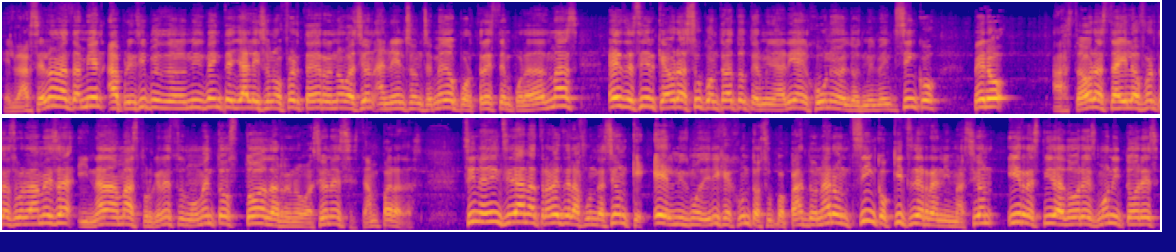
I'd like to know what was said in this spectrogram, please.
El Barcelona también a principios de 2020 ya le hizo una oferta de renovación a Nelson Semedo por tres temporadas más, es decir que ahora su contrato terminaría en junio del 2025, pero hasta ahora está ahí la oferta sobre la mesa y nada más, porque en estos momentos todas las renovaciones están paradas. Zinedine Zidane a través de la fundación que él mismo dirige junto a su papá donaron 5 kits de reanimación y respiradores, monitores,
